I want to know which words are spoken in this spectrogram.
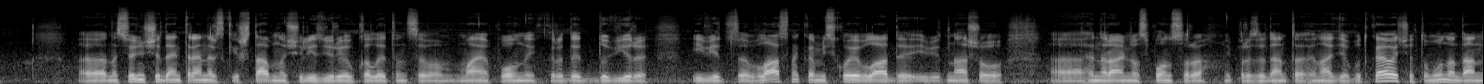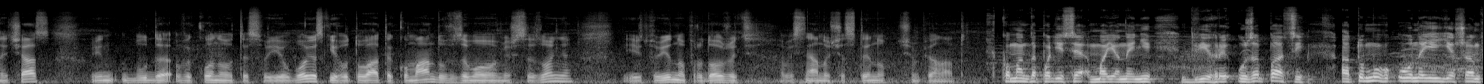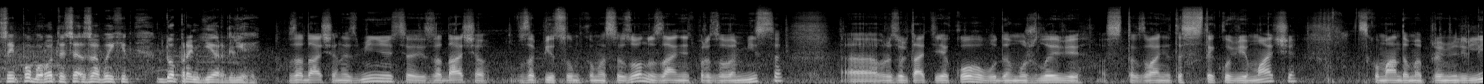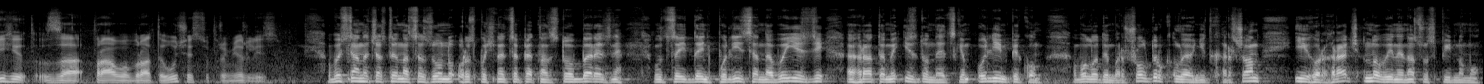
Е, На сьогоднішній день тренерський штаб на чолі з Юрієм Калитвинцевим має повний кредит довіри і від власника міської влади, і від нашого е, генерального спонсора і президента Геннадія Буткевича. Тому на даний час він буде виконувати свої обов'язки готувати команду в зимове міжсезоння і відповідно продовжить весняну частину чемпіонату. Команда Полісся має нині дві гри у запасі, а тому у неї є шанси поборотися за вихід до прем'єр-ліги. Задача не змінюється, і задача за підсумками сезону зайняти призове місце, е, в результаті якого буде можливі так звані стикові матчі з командами прем'єр-ліги за право брати участь у прем'єр-лізі. Весняна частина сезону розпочнеться 15 березня. У цей день Полісся на виїзді гратиме із Донецьким Олімпіком. Володимир Шолдрук, Леонід Харшан, Ігор Грач. Новини на Суспільному.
